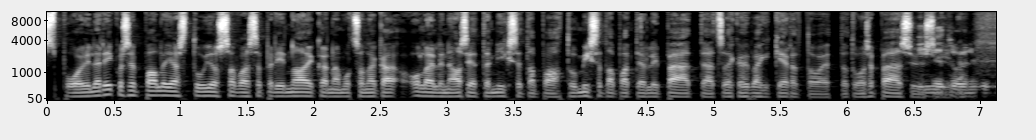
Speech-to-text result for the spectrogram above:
spoileri, kun se paljastuu jossain vaiheessa pelin aikana, mutta se on aika oleellinen asia, että miksi se tapahtuu, missä tapahtuu ylipäätään, että se on aika hyväkin kertoa, että tuo se pääsyy niin, siitä. Niin,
